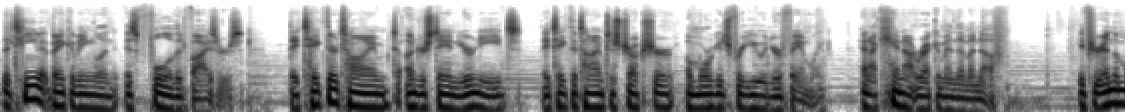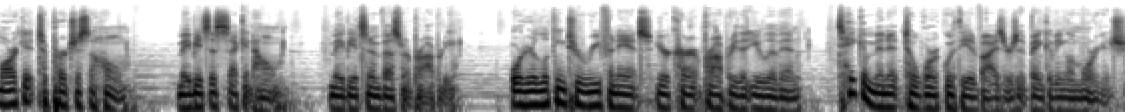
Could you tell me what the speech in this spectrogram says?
the team at Bank of England is full of advisors. They take their time to understand your needs, they take the time to structure a mortgage for you and your family. And I cannot recommend them enough. If you're in the market to purchase a home, maybe it's a second home, maybe it's an investment property, or you're looking to refinance your current property that you live in, take a minute to work with the advisors at Bank of England Mortgage.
